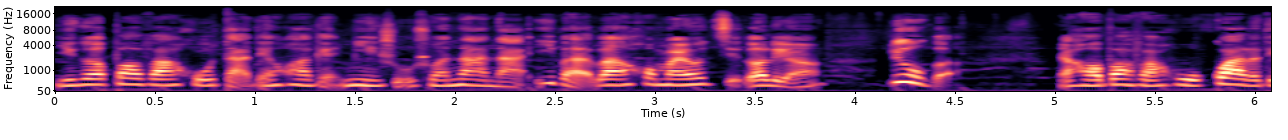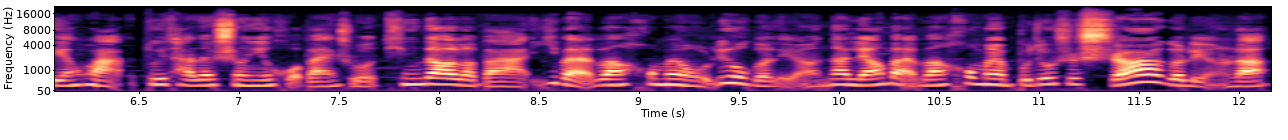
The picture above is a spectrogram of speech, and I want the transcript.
一个暴发户打电话给秘书说：“娜娜，一百万后面有几个零？六个。”然后暴发户挂了电话，对他的生意伙伴说：“听到了吧？一百万后面有六个零，那两百万后面不就是十二个零了？”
